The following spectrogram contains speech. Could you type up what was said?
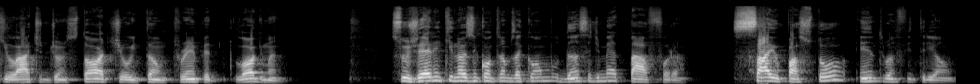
quilate de John Stott ou então Tramped Logman sugerem que nós encontramos aqui uma mudança de metáfora. Sai o pastor, entra o anfitrião.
